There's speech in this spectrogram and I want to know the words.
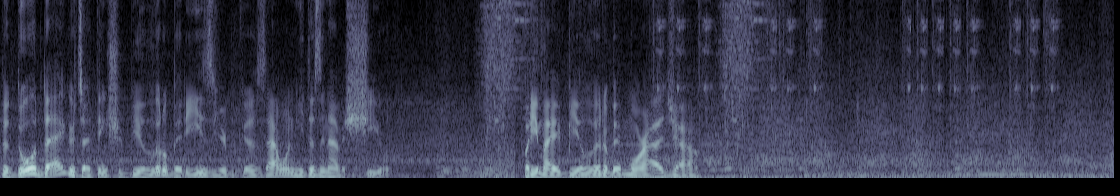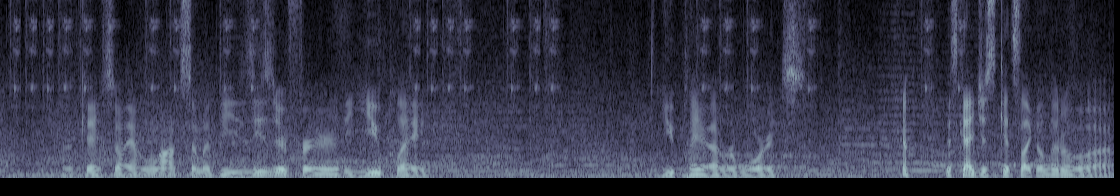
The dual daggers, I think, should be a little bit easier because that one, he doesn't have a shield. But he might be a little bit more agile. Okay, so I unlock some of these. These are for the U Uplay. Uplay uh, rewards. This guy just gets like a little uh,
